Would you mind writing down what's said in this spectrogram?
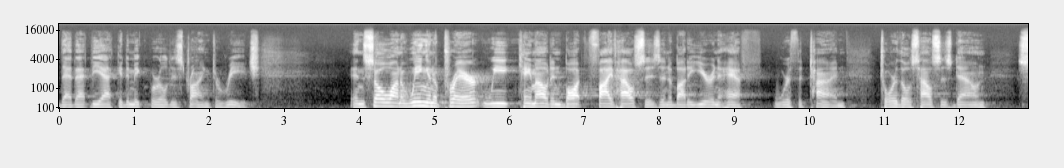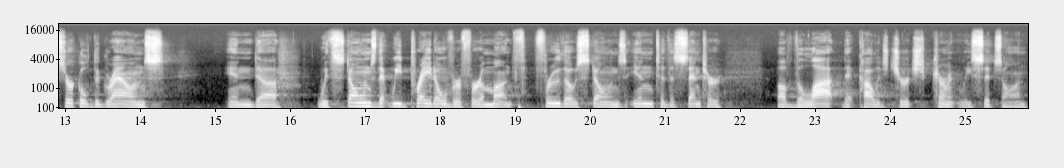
that, the academic world is trying to reach. And so, on a wing and a prayer, we came out and bought five houses in about a year and a half worth of time, tore those houses down, circled the grounds, and uh, with stones that we'd prayed over for a month, threw those stones into the center of the lot that College Church currently sits on,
